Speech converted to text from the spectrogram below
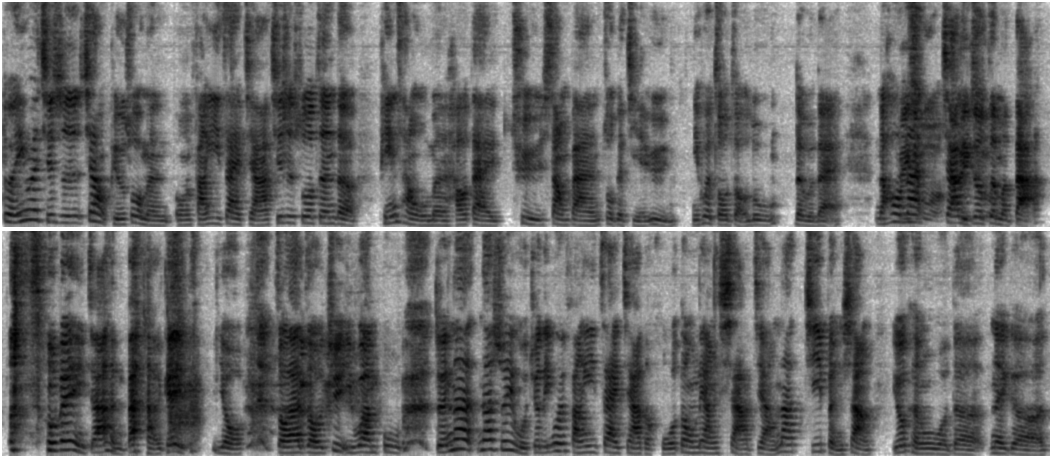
对，因为其实像比如说我们我们防疫在家，其实说真的，平常我们好歹去上班做个捷运，你会走走路，对不对？然后那家里就这么大，除非你家很大，可以有走来走去一万步。对，那那所以我觉得，因为防疫在家的活动量下降，那基本上有可能我的那个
